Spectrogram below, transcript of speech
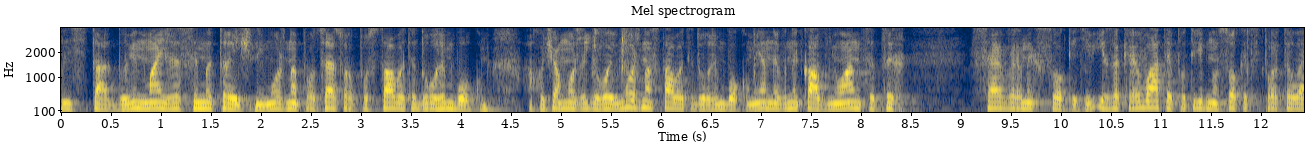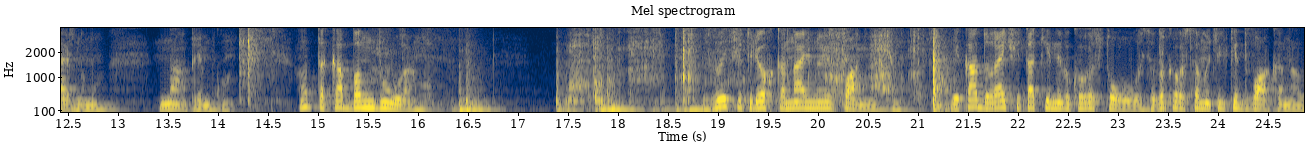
Ось так, бо він майже симетричний. Можна процесор поставити другим боком. А хоча, може, його і можна ставити другим боком, я не вникав в нюанси цих серверних сокетів. І закривати потрібно сокет в протилежному напрямку. От така бандура з чотирьохканальною пам'яттю, яка, до речі, так і не використовувалася. Використано тільки два канали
